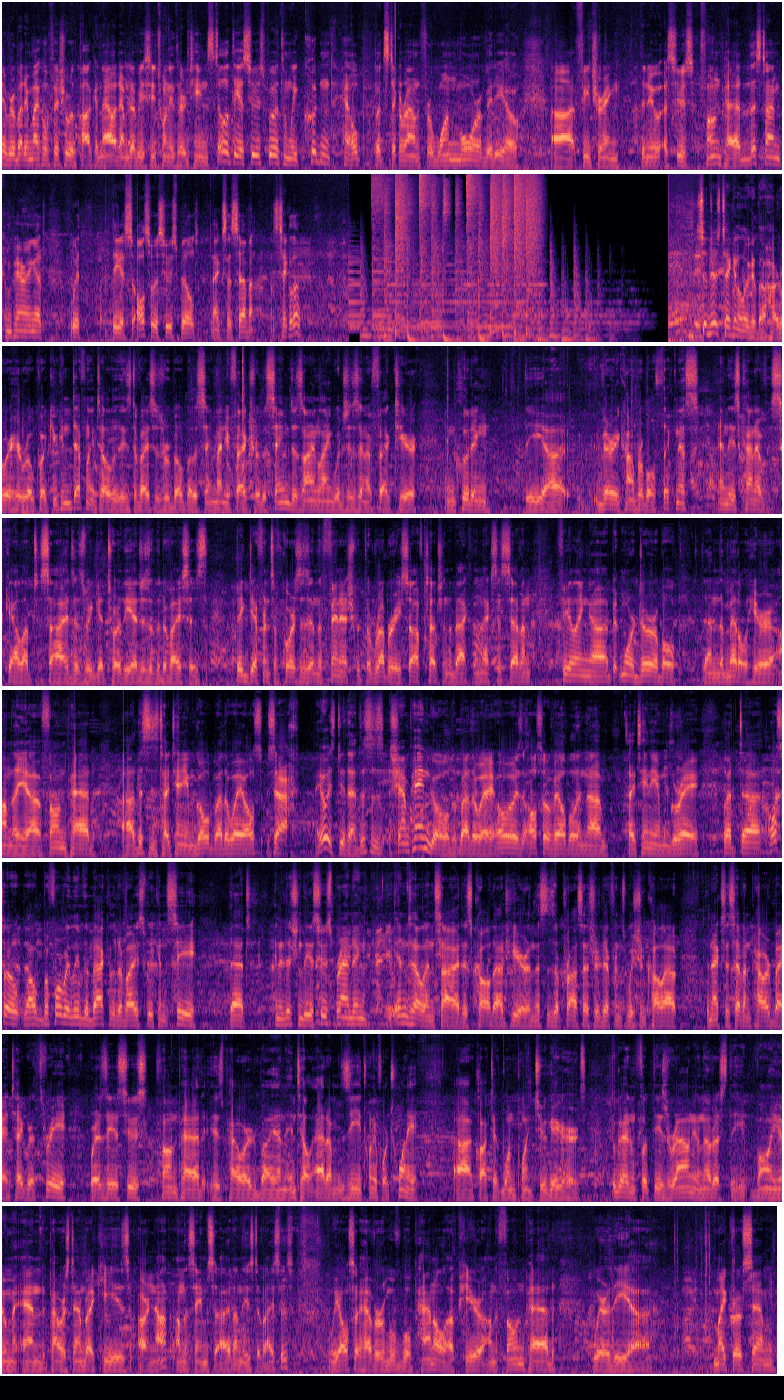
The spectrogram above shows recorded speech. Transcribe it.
Hey everybody, Michael Fisher with Pocketnow at MWC 2013, still at the ASUS booth, and we couldn't help but stick around for one more video uh, featuring the new ASUS FonePad, this time comparing it with the also ASUS built Nexus 7. Let's take a look. So just taking a look at the hardware here real quick, you can definitely tell that these devices were built by the same manufacturer. The same design language is in effect here, including the uh, very comparable thickness and these kind of scalloped sides as we get toward the edges of the devices. Big difference, of course, is in the finish with the rubbery soft touch on the back of the Nexus 7 feeling uh, a bit more durable than the metal here on the uh, FonePad. Uh, this is titanium gold, by the way. Also, I always do that. This is champagne gold, by the way. Always also available in um, titanium gray. But uh, also, well, before we leave the back of the device, we can see that in addition to the ASUS branding, the Intel inside is called out here, and this is a processor difference we should call out. The Nexus 7 powered by a Tegra 3, whereas the ASUS FonePad is powered by an Intel Atom Z2420, uh, clocked at 1.2 gigahertz. So go ahead and flip these around. You'll notice the volume and power standby keys are not on the same side on these devices. We also have a removable panel up here on the FonePad where the uh, micro SIM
